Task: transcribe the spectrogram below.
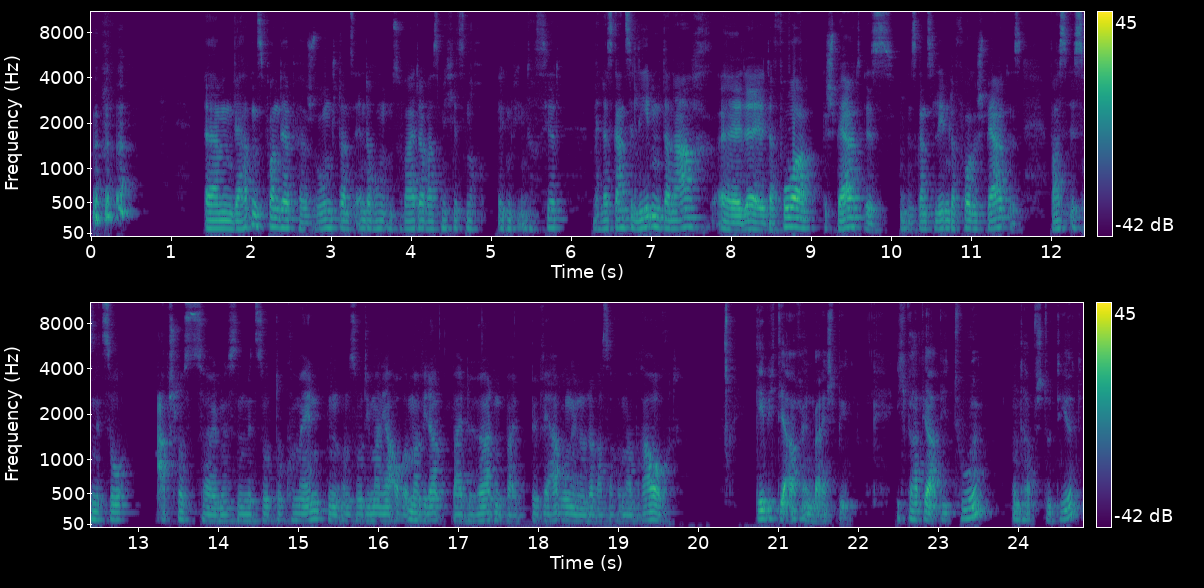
ähm, wir hatten es von der Personenstandsänderung und so weiter, was mich jetzt noch irgendwie interessiert. Wenn das ganze Leben danach, äh, davor gesperrt ist, wenn das ganze Leben davor gesperrt ist, was ist mit so Abschlusszeugnissen, mit so Dokumenten und so, die man ja auch immer wieder bei Behörden, bei Bewerbungen oder was auch immer braucht? Gebe ich dir auch ein Beispiel. Ich habe ja Abitur und habe studiert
